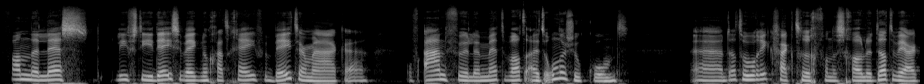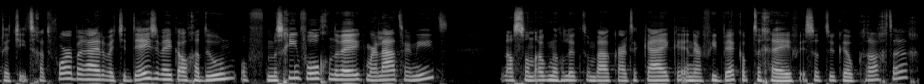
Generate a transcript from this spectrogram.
van de les, liefst die je deze week nog gaat geven, beter maken. Of aanvullen met wat uit onderzoek komt. Uh, dat hoor ik vaak terug van de scholen. Dat werkt, dat je iets gaat voorbereiden wat je deze week al gaat doen. Of misschien volgende week, maar later niet. En als het dan ook nog lukt om bij elkaar te kijken en daar feedback op te geven, is dat natuurlijk heel krachtig.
